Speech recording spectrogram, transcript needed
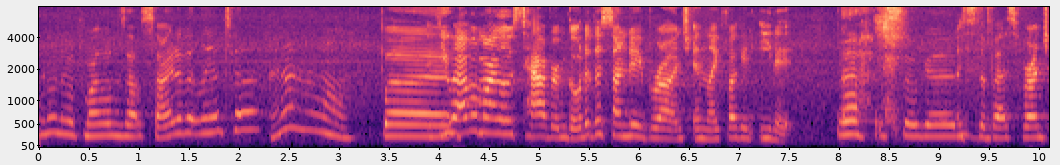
I don't know if Marlow's is outside of Atlanta, I don't know. but If you have a Marlow's Tavern, go to the Sunday brunch and like fucking eat it. Ugh, it's so good. It's the best brunch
